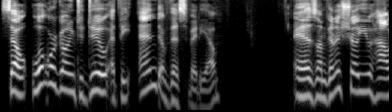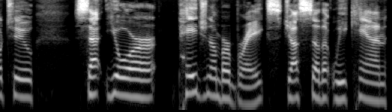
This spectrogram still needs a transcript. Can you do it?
So what we're going to do at the end of this video is I'm going to show you how to set your page number breaks just so that we can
